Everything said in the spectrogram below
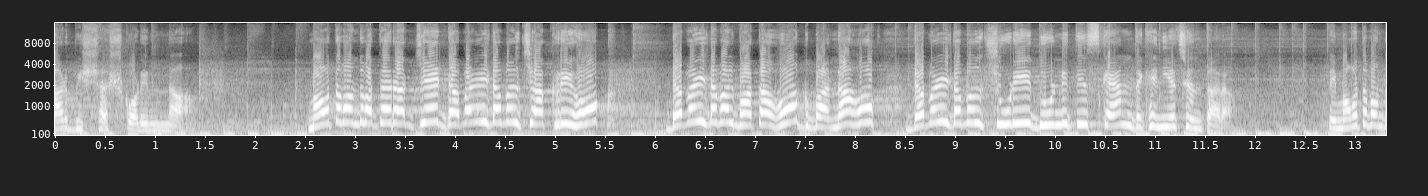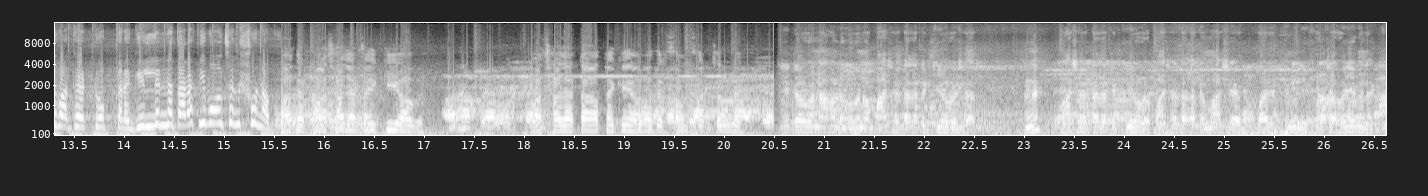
আর বিশ্বাস করেন না। মমতা বন্দ্যোপাধ্যায় রাজ্যে ডাবল ডাবল চাকরি হোক, ডাবল ডাবল ভাতা হোক বা না হোক, ডাবল ডাবল চুরি, দুর্নীতি, স্ক্যাম দেখে নিয়েছেন তারা। তাই মমতা বন্দ্যোপাধ্যায়ের টোপ তারা গিললেন না তারা কি বলছেন শোনাবো আমাদের পাঁচ হাজার টাকা কি হবে পাঁচ হাজার টাকা থেকে আমাদের সংসার চলবে যেটা হবে না হলে হবে না পাঁচ হাজার টাকাটা কী হবে স্যার হ্যাঁ পাঁচ হাজার টাকাটা কী হবে পাঁচ হাজার টাকাটা মাসে বাড়ির ফ্যামিলি খরচা হয়ে যাবে নাকি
